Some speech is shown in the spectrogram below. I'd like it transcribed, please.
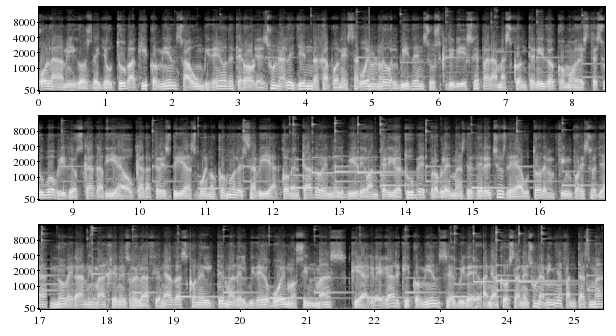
Hola amigos de YouTube aquí comienza un video de terror es una leyenda japonesa bueno no olviden suscribirse para más contenido como este subo vídeos cada día o cada tres días bueno como les había comentado en el vídeo anterior tuve problemas de derechos de autor en fin por eso ya no verán imágenes relacionadas con el tema del video bueno sin más que agregar que comience el video. Anako-san es una niña fantasma,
